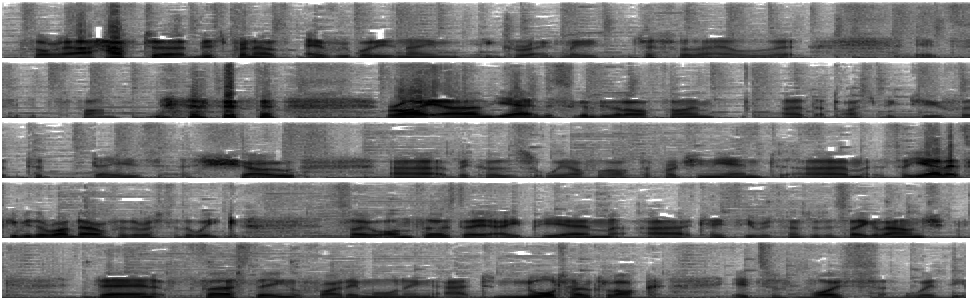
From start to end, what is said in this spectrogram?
Sorry, I have to mispronounce everybody's name incorrectly just for the hell of it. It's it's fun. right, um, yeah, this is going to be the last time uh, that I speak to you for today's show uh, because we are fast approaching the end. Um, so yeah, let's give you the rundown for the rest of the week. So on Thursday at 8 pm, uh, Casey returns with the Sega Lounge. Then first thing Friday morning at 0 o'clock, it's Voice with the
